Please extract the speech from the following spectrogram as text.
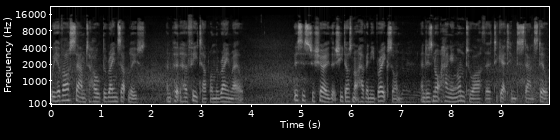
We have asked Sam to hold the reins up loose and put her feet up on the rein rail. This is to show that she does not have any brakes on and is not hanging on to Arthur to get him to stand still.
